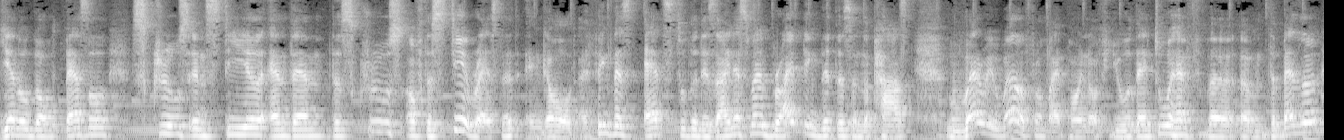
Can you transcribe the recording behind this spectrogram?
yellow gold bezel, screws in steel and then the screws of the steel bracelet in gold. I think this adds to the design as well. Breitling did this in the past very well from my point of view. They do have the, um, the bezel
